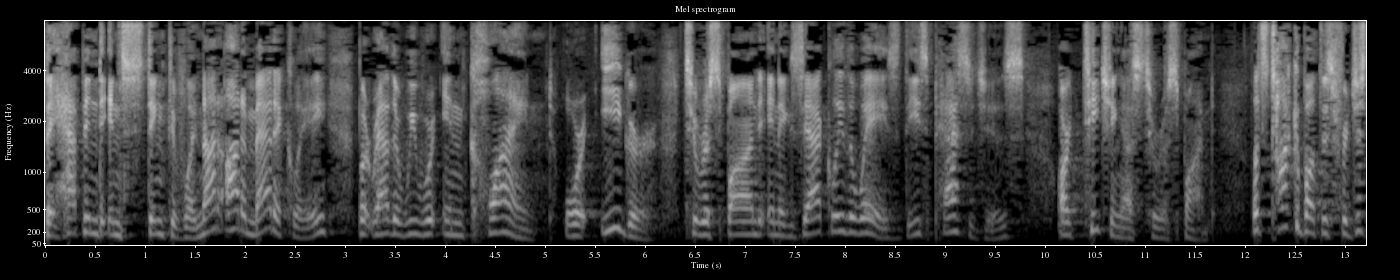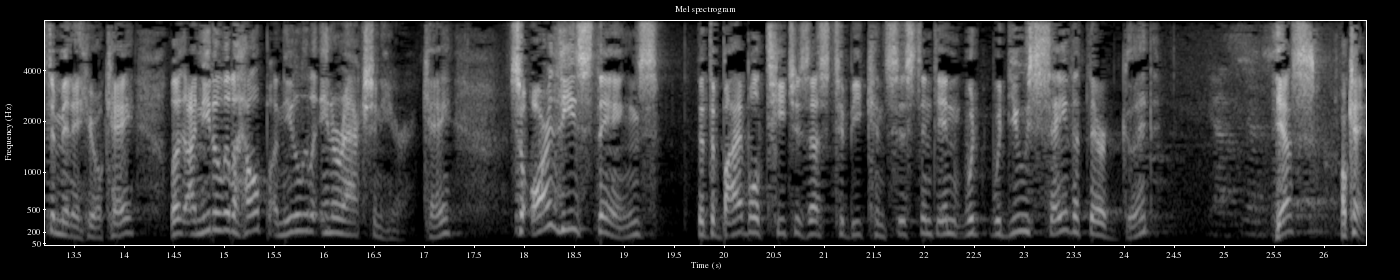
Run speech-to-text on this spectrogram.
They happened instinctively, not automatically, but rather we were inclined or eager to respond in exactly the ways these passages are teaching us to respond. Let's talk about this for just a minute here, okay? I need a little help. I need a little interaction here, okay? So, are these things that the Bible teaches us to be consistent in, would, would you say that they're good? Yes? yes? Okay.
